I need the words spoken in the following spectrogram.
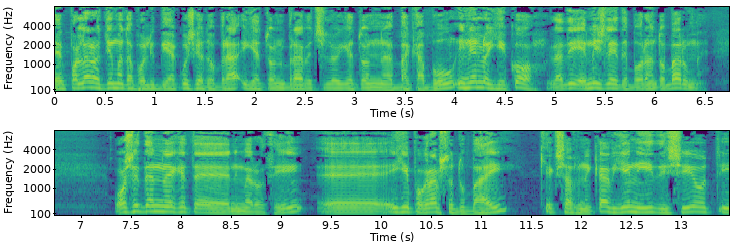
Ε, πολλά ερωτήματα από Ολυμπιακούς για τον, για τον Μπράβετς, για τον ε, Μπακαμπού. Είναι λογικό. Δηλαδή, εμείς λέει δεν μπορούμε να τον πάρουμε. Όσοι δεν έχετε ενημερωθεί, ε, είχε υπογράψει το Ντουμπάι και ξαφνικά βγαίνει η είδηση ότι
